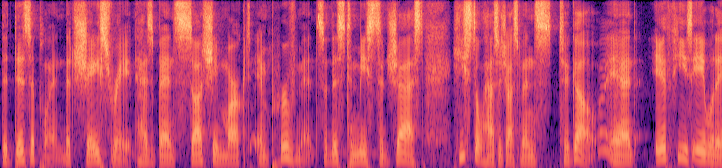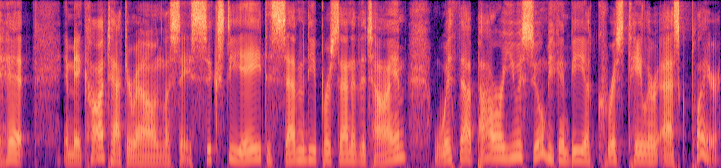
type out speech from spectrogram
the discipline, the chase rate has been such a marked improvement. So this to me suggests he still has adjustments to go, and if he's able to hit and make contact around, let's say, 68 to 70% of the time with that power, you assume he can be a Chris Taylor esque player.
